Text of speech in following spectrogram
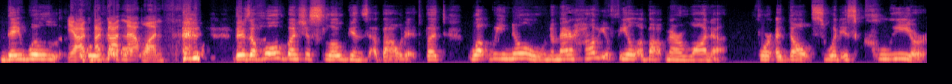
They will yeah i've, I've gotten that one. There's a whole bunch of slogans about it. But what we know no matter how you feel about marijuana for adults, what is clear,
